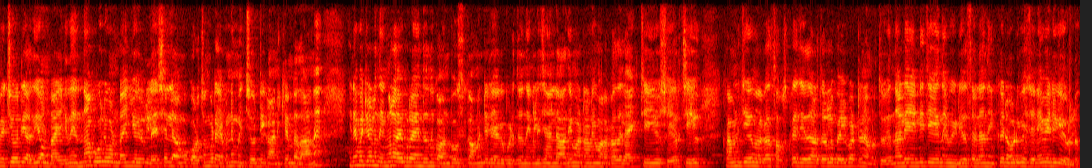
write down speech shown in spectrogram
മെച്യൂരിറ്റി അധികം ഉണ്ടായിരിക്കുന്നത്. എന്നാൽ പോലും ഉണ്ടെങ്കിൽ ഒരു റിലേഷനിലാകുമ്പോൾ കുറച്ചും കൂടി അവനും മെച്യൂരിറ്റി കാണിക്കേണ്ടതാണ്. ഇതിനെ പറ്റിയുള്ള നിങ്ങളുടെ അഭിപ്രായം എന്തെന്ന് കമന്റ് ബോക്സിൽ കമന്റ് രേഖപ്പെടുത്തുക. നിങ്ങൾ ഈ ചാനൽ ആദ്യമായിട്ടാണെങ്കിൽ മറക്കാതെ ലൈക്ക് ചെയ്യൂ ഷെയർ ചെയ്യൂ. കമന്റ് ചെയ്യുക മറക്കാതെ സബ്സ്ക്രൈബ് ചെയ്ത് അടുത്തുള്ള ബെൽ ബട്ടൺ അമർത്തുക എന്നാലേ ഇനി ചെയ്യുന്ന വീഡിയോസ് എല്ലാം നിങ്ങൾക്ക് നോട്ടിഫിക്കേഷനേ വരികയുള്ളൂ.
